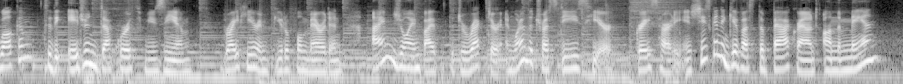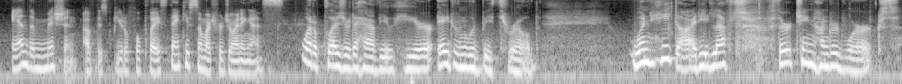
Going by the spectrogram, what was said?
Welcome to the Aidron Duckworth Museum, right here in beautiful Meriden. I'm joined by the director and one of the trustees here, Grace Harde, and she's going to give us the background on the man and the mission of this beautiful place. Thank you so much for joining us. What a pleasure to have you here. Aidron would be thrilled. When he died, he left 1,300 works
